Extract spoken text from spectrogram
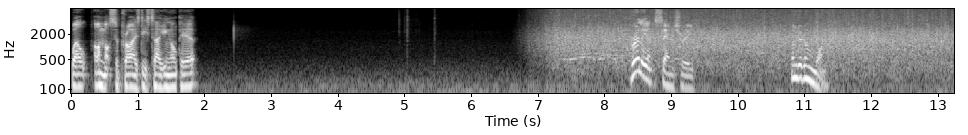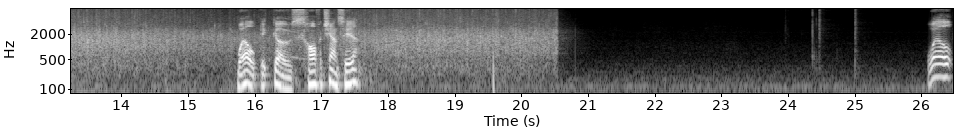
Well, I'm not surprised he's taking on here. Brilliant century. 101. Well, it goes. Half a chance here. Well,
